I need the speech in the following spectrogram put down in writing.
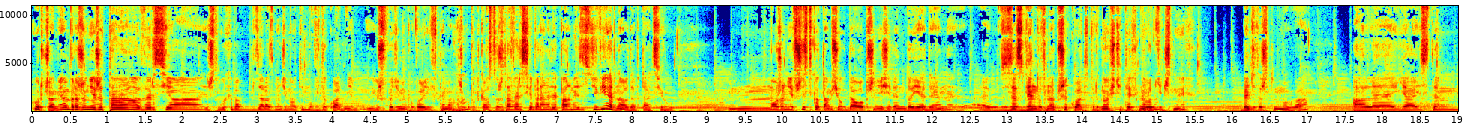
Kurczę, miałem wrażenie, że ta wersja, zresztą chyba zaraz będziemy o tym mówić dokładnie, już wchodzimy powoli w temat naszego podcastu, że ta wersja Briana De Palmy jest dość wierną adaptacją. Może nie wszystko tam się udało przynieść jeden do jeden, e, ze względów na przykład trudności technologicznych, będzie też o tym mowa, ale ja jestem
